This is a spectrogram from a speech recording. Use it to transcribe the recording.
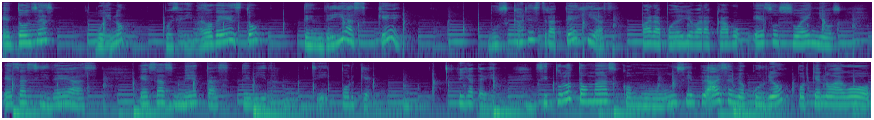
Entonces, bueno, pues derivado de esto, tendrías que buscar estrategias para poder llevar a cabo esos sueños, esas ideas, esas metas de vida. ¿Sí? ¿Por qué? Fíjate bien, si tú lo tomas como un simple, ay, se me ocurrió, ¿por qué no hago,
